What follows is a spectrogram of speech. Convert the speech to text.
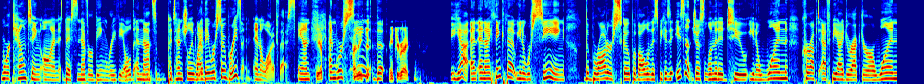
were counting on this never being revealed, and that's potentially why yep. they were so brazen in a lot of this. And yep. and we're seeing the. I think you're right. Yeah, and, and I think that you know we're seeing the broader scope of all of this because it isn't just limited to you know one corrupt FBI director or one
